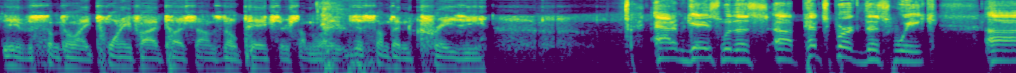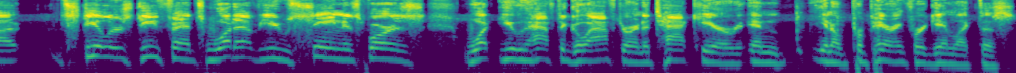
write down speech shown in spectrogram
he was something like 25 touchdowns, no picks, or something like just something crazy. Adam Gase with us, uh, Pittsburgh this week. Uh, Steelers defense, what have you seen as far as what you have to go after and attack here in, you know, preparing for a game like this?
